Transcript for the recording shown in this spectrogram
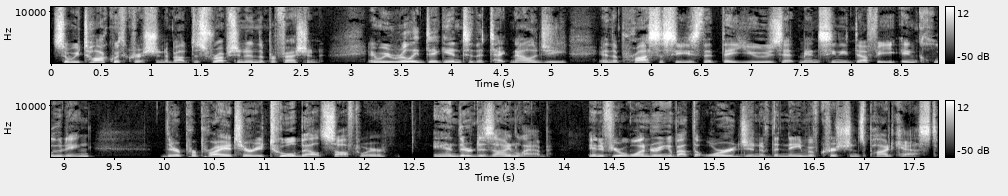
So we talk with Christian about disruption in the profession, and we really dig into the technology and the processes that they use at Mancini Duffy, including their proprietary tool belt software and their design lab. And if you're wondering about the origin of the name of Christian's podcast,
